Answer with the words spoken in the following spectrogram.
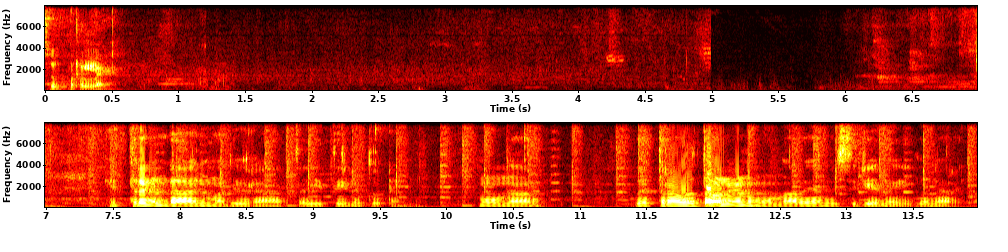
സൂപ്പർ സൂപ്പറല്ലേ എത്ര കണ്ടാലും മതി വരാത്ത ഈ തേയിലത്തോട്ടം മൂന്നാർ. എത്രാമത്തെ തവണയാണ് മൂന്നാർ ഞാൻ വിസിറ്റ് ചെയ്യുന്നത് എനിക്ക് തന്നെ അറിയാം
